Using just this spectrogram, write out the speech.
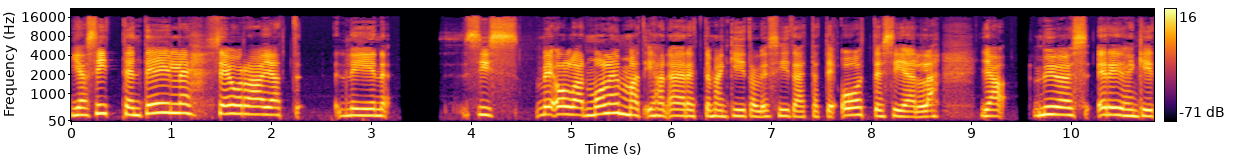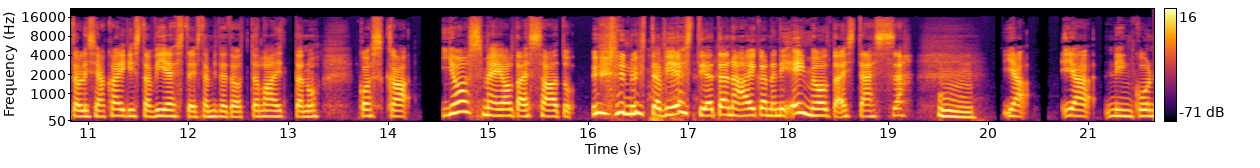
Ja sitten teille seuraajat, niin siis me ollaan molemmat ihan äärettömän kiitollisia siitä, että te ootte siellä ja myös erityisen kiitollisia kaikista viesteistä, mitä te olette laittanut, koska jos me ei oltaisi saatu yhden yhtä viestiä tänä aikana, niin ei me oltaisi tässä. Mm. Ja, ja niin kun,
